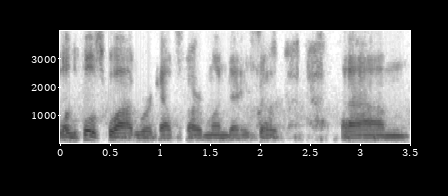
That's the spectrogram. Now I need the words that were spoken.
well, the full squad workouts start Monday. So um,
